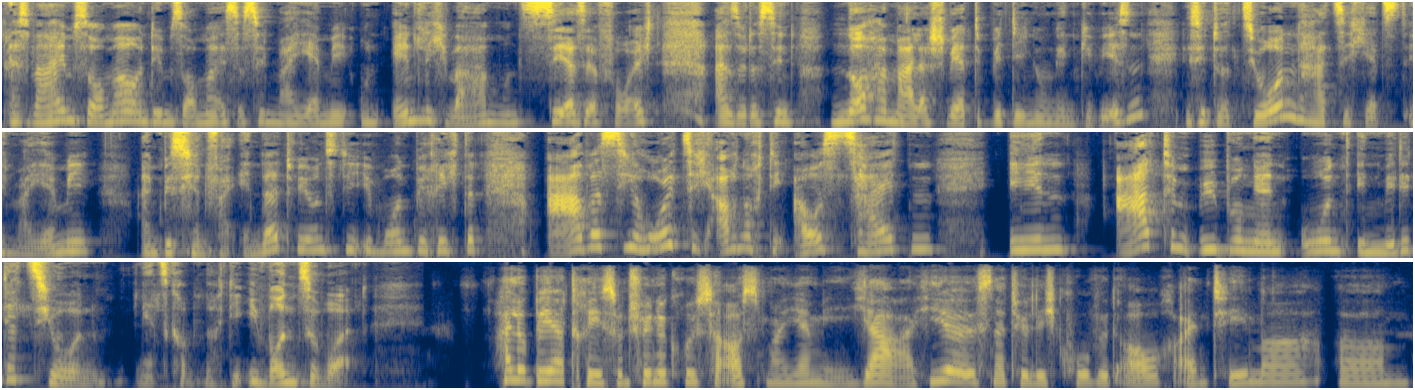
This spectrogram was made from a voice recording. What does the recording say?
es war im Sommer und im Sommer ist es in Miami unendlich warm und sehr, sehr feucht. Also das sind noch einmal erschwerte Bedingungen gewesen. Die Situation hat sich jetzt in Miami ein bisschen verändert, wie uns die Yvonne berichtet. Aber sie holt sich auch noch die Auszeiten in Atemübungen und in Meditation. Jetzt kommt noch die Yvonne zu Wort. Hallo Beatrice und schöne Grüße aus Miami. Ja, hier ist natürlich Covid auch ein Thema. Ähm,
